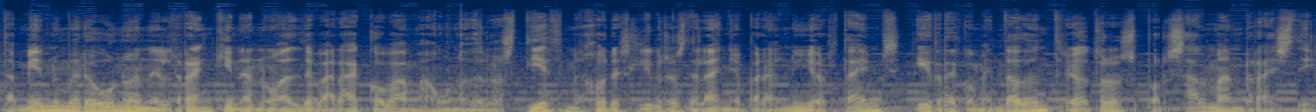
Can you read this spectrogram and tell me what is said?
También número uno en el ranking anual de Barack Obama, uno de los 10 mejores libros del año para el New York Times y recomendado entre otros por Salman Rushdie.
